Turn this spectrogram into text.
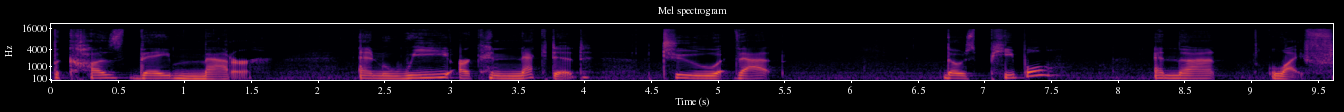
because they matter. And we are connected to that those people and that life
